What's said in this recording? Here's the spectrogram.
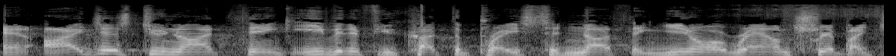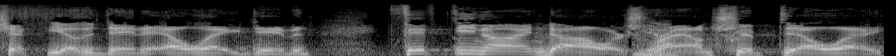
And I just do not think, even if you cut the price to nothing, you know, a round trip, I checked the other day to LA, David, $59 yeah. round trip to LA.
